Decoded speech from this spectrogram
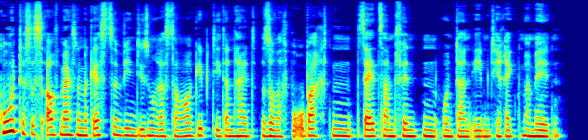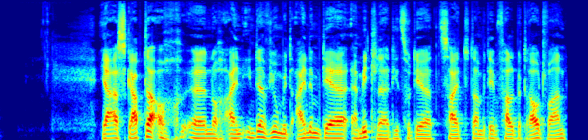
gut, dass es aufmerksame Gäste wie in diesem Restaurant gibt, die dann halt sowas beobachten, seltsam finden und dann eben direkt mal melden. Ja, es gab da auch äh, noch ein Interview mit einem der Ermittler, die zu der Zeit da mit dem Fall betraut waren.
